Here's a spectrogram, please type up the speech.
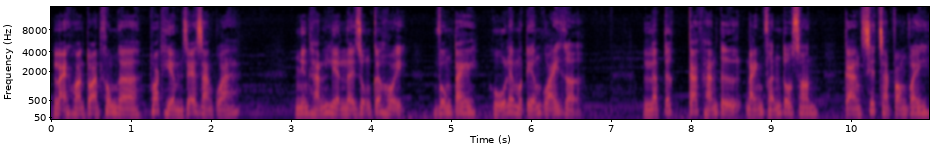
lại hoàn toàn không ngờ Thoát hiểm dễ dàng quá. Nhưng hắn liền lợi dụng cơ hội Vung tay hú lên một tiếng quái gở. Lập tức các hán tử đánh phấn Tô Son càng siết chặt vòng vây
